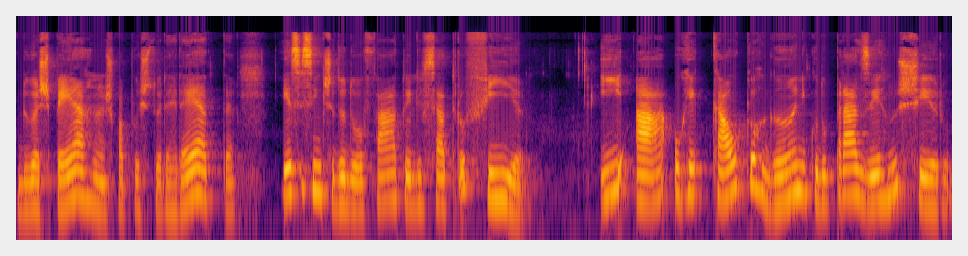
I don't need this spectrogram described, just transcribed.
duas pernas, com a postura ereta, esse sentido do olfato ele se atrofia e há o recalque orgânico do prazer no cheiro.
